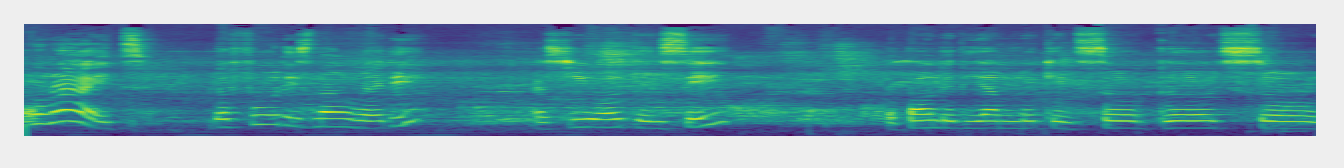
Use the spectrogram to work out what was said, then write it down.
All right, the food is now ready. As you all can see, the pounded yam looking so good, so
